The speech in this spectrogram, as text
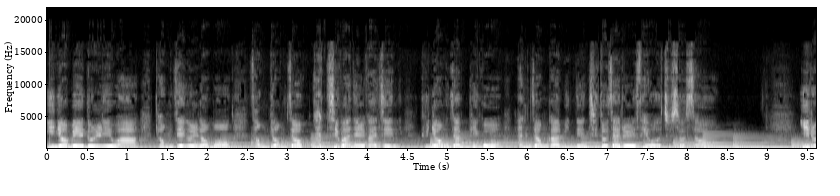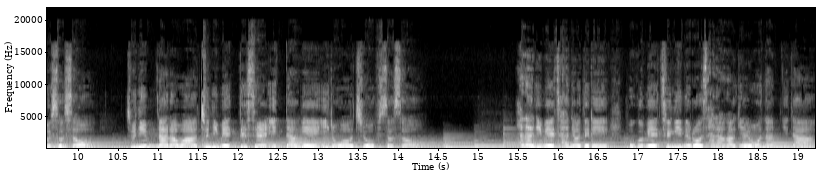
이념의 논리와 경쟁을 넘어 성경적 가치관을 가진 균형 잡히고 안정감 있는 지도자를 세워주소서. 이루소서 주님 나라와 주님의 뜻을 이 땅에 이루어 주옵소서. 하나님의 자녀들이 복음의 증인으로 살아가길 원합니다.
